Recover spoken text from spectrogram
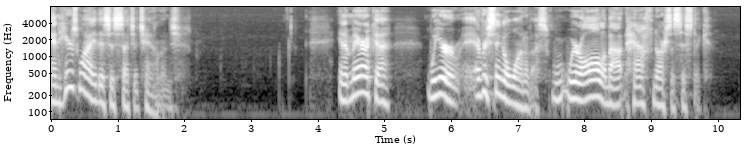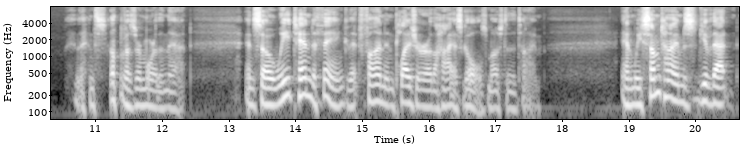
And here's why this is such a challenge. In America, we are every single one of us. We're all about half narcissistic, and some of us are more than that. And so we tend to think that fun and pleasure are the highest goals most of the time. And we sometimes give that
